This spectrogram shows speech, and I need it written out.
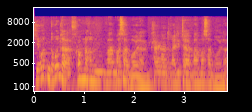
Hier unten drunter kommt noch ein Warmwasserboiler, ein kleiner 3 Liter Warmwasserboiler.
